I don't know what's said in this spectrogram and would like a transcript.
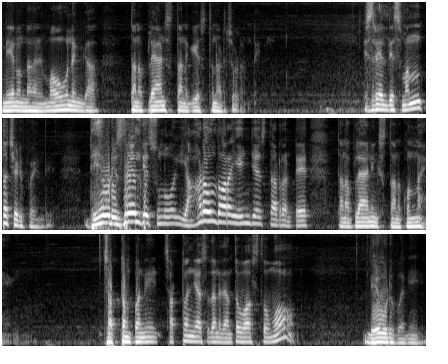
నేనున్నానని మౌనంగా తన ప్లాన్స్ తనకి గీస్తున్నాడు చూడండి. ఇజ్రాయెల్ దేశం అంతా చెడిపోయింది. దేవుడు ఇజ్రాయెల్ దేశంలో ఈ ఆడవాళ్ళ ద్వారా ఏం చేస్తాడంటే తన ప్లానింగ్స్ తనకున్నాయి. చట్టం పని చట్టం చేస్తుంది అనేది ఎంత వాస్తవమో దేవుడు పని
